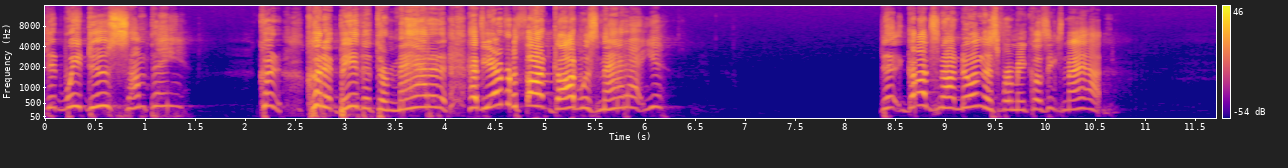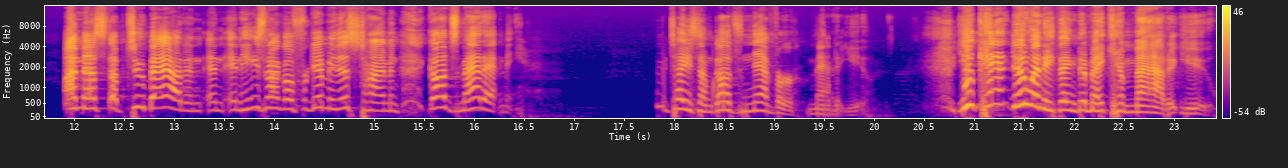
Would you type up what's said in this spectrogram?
did we do something? Could, could it be that they're mad at it? Have you ever thought God was mad at you? God's not doing this for me because he's mad. I messed up too bad and, and, and he's not going to forgive me this time and God's mad at me. Let me tell you something God's never mad at you. You can't do anything to make him mad at you.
